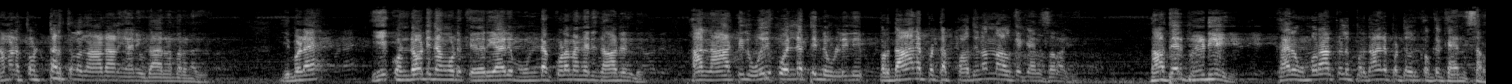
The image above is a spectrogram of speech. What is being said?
നമ്മളെ തൊട്ടടുത്തുള്ള നാടാണ് ഞാൻ ഉദാഹരണം പറഞ്ഞത്. ഇവിടെ ഈ കൊണ്ടോട്ടിന് അങ്ങോട്ട് കയറിയാൽ മുണ്ടക്കുളം എന്നൊരു നാടുണ്ട്. ആ നാട്ടിൽ ഒരു കൊല്ലത്തിന്റെ ഉള്ളിൽ പ്രധാനപ്പെട്ട പതിനൊന്ന് ആൾക്ക് ക്യാൻസർ ആയി നാട്ടുകാർ പേടിയായി. കാരണം ഉമറാക്കൾ പ്രധാനപ്പെട്ടവർക്കൊക്കെ ക്യാൻസർ.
